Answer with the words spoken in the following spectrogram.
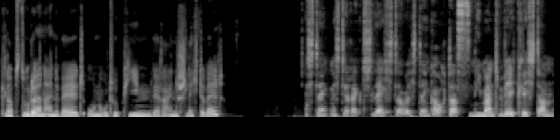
Glaubst du denn, eine Welt ohne Utopien wäre eine schlechte Welt? Ich denke nicht direkt schlecht, aber ich denke auch, dass niemand wirklich dann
